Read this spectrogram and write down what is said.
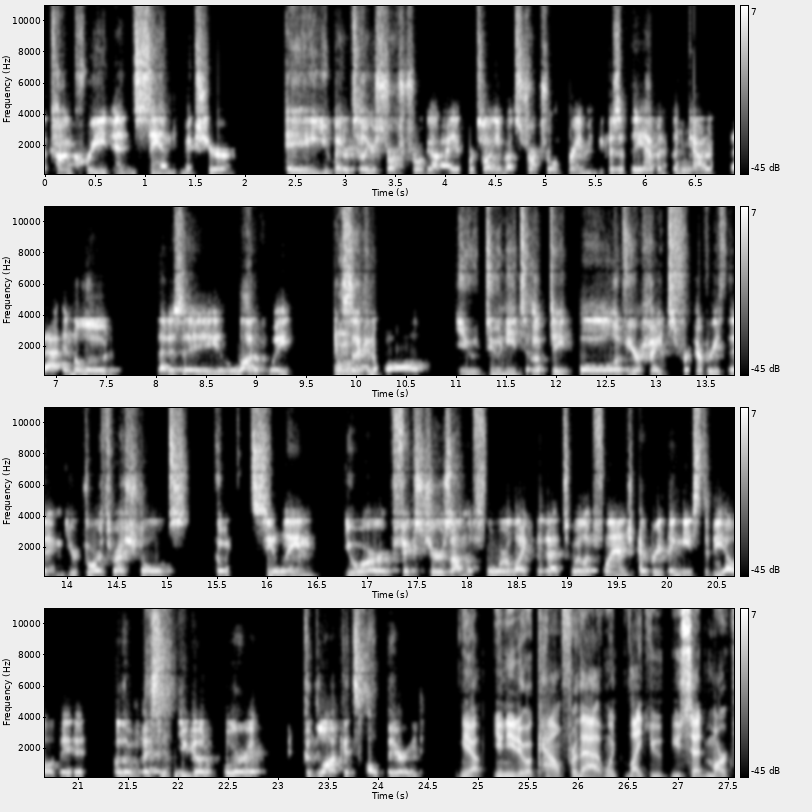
a concrete and sand mixture a, you better tell your structural guy if we're talking about structural framing, because if they haven't mm-hmm. accounted for that in the load, that is a lot of weight. And mm-hmm. second of all, you do need to update all of your heights for everything your door thresholds, going to the ceiling, your fixtures on the floor, like that toilet flange. Everything needs to be elevated. Otherwise, when you go to pour it, good luck, it's all buried. Yeah, you need to account for that. When, like you you said, Mark,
